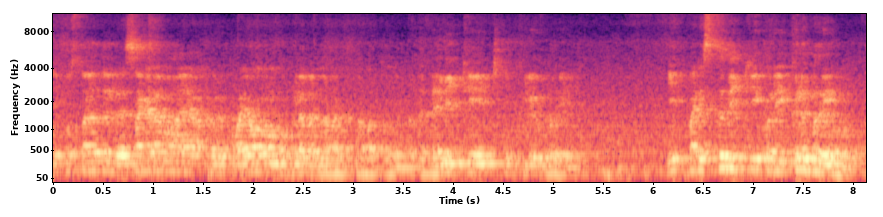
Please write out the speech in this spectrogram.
ഈ പുസ്തകത്തിൽ രസകരമായ ഒരു പ്രയോഗം മുഗ്ലബൻ നട- നടത്തുന്നുണ്ട്. ഡെലിക്കേറ്റ് ഇക്ലിബ്രിയം ഈ പരിസ്ഥിതിക്ക് ഒരു ഇക്ലിബ്രിയം ഉണ്ട്.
